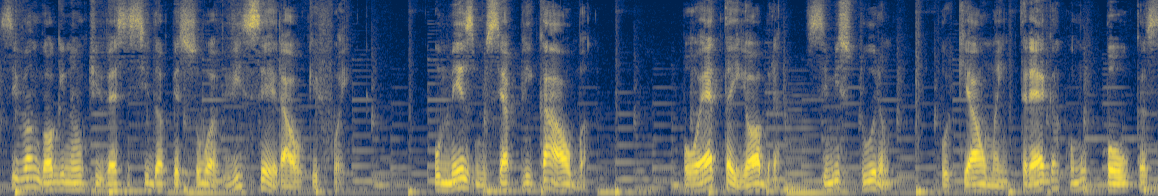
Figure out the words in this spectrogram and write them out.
se Van Gogh não tivesse sido a pessoa visceral que foi. O mesmo se aplica a Alba. Poeta e obra se misturam porque há uma entrega como poucas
